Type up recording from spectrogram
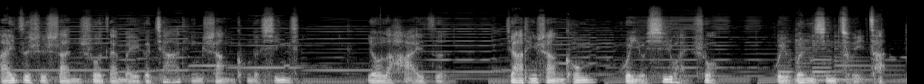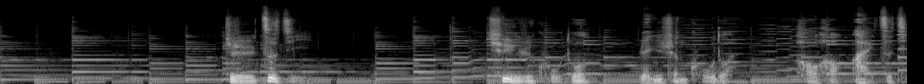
孩子是闪烁在每个家庭上空的星星，有了孩子，家庭上空会有希望烁，会温馨璀璨。致自己，去日苦多，人生苦短，好好爱自己。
